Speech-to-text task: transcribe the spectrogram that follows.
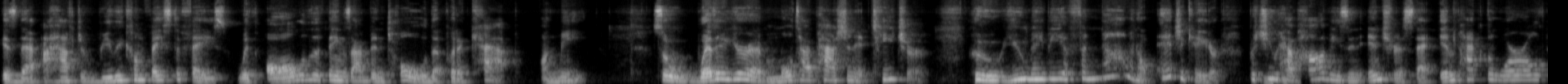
is that I have to really come face to face with all of the things I've been told that put a cap on me. So, whether you're a multi passionate teacher who you may be a phenomenal educator, but you mm-hmm. have hobbies and interests that impact the world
